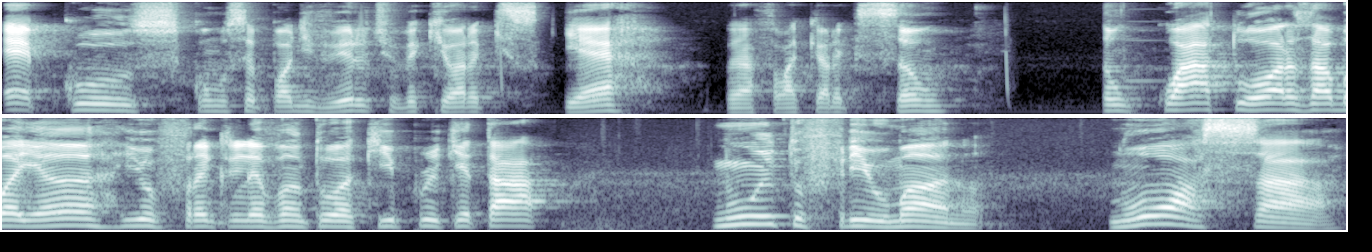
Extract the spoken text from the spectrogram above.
épicos, como você pode ver, deixa eu ver que hora que é, vai falar que hora que são, são 4 horas da manhã e o Franklin levantou aqui porque tá muito frio, mano, nossa,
